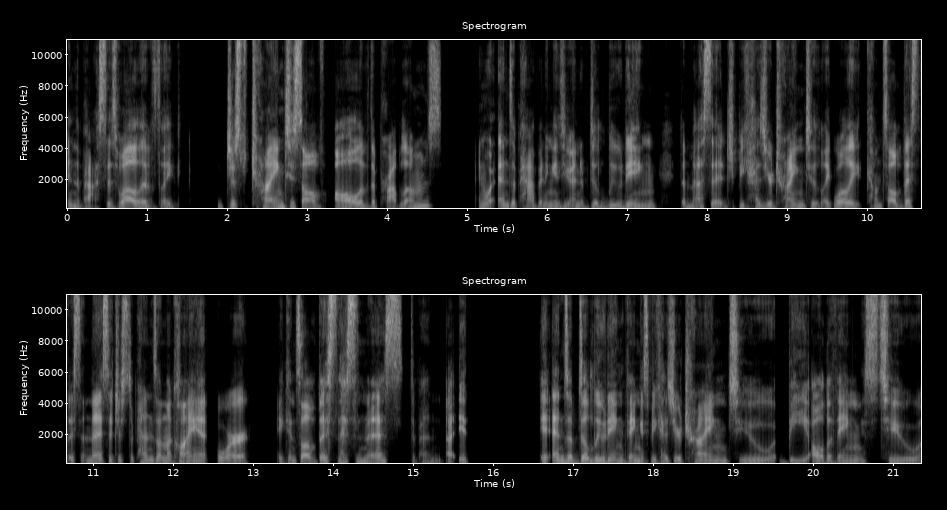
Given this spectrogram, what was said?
in the past as well, of like just trying to solve all of the problems. And what ends up happening is you end up diluting the message because you're trying to, like, well, it can solve this, this, and this. It just depends on the client, or it can solve this, this, and this. Depend. Uh, it it ends up diluting things because you're trying to be all the things to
